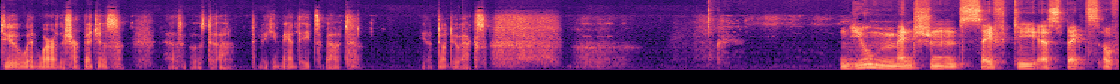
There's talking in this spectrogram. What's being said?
do and where are the sharp edges, as opposed to to making mandates about you know don't do X. You mentioned safety aspects of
